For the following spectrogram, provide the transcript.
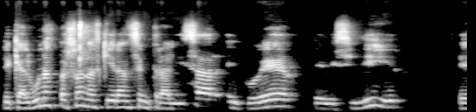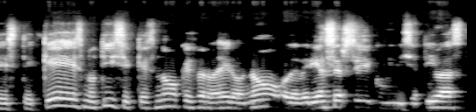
de que algunas personas quieran centralizar el poder de decidir este, qué es noticia, qué es no, qué es verdadero o no, o debería hacerse con iniciativas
